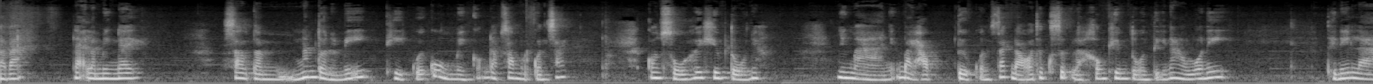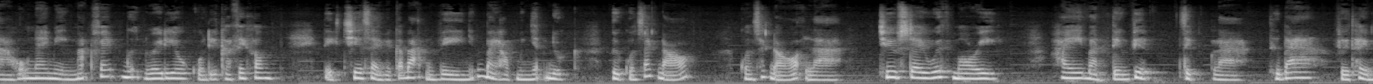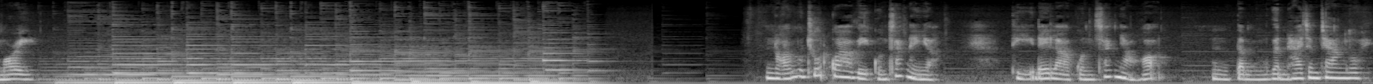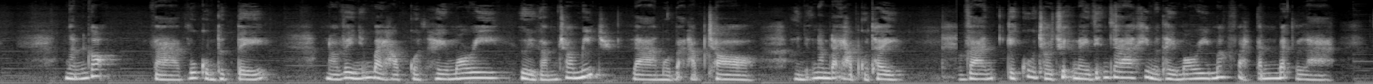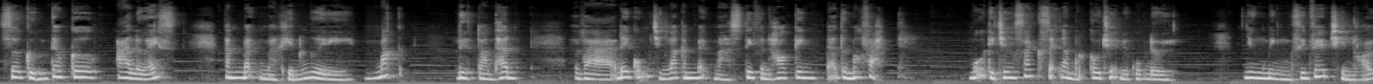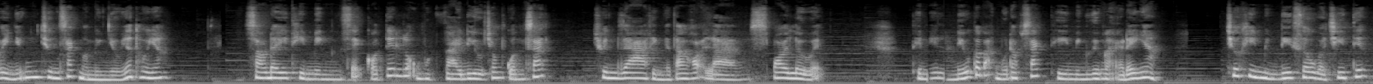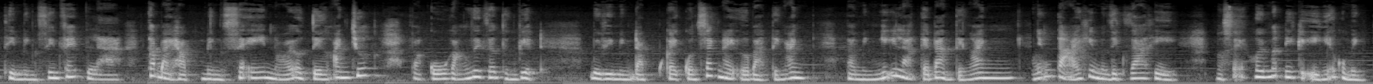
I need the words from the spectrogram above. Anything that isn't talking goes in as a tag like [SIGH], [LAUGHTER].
Chào bạn, lại là mình đây. Sau tầm 5 tuần ở Mỹ thì cuối cùng mình cũng đọc xong một cuốn sách. Con số hơi khiêm tốn nha. Nhưng mà những bài học từ cuốn sách đó thực sự là không khiêm tốn tí nào luôn ý. Thế nên là hôm nay mình mạn phép mượn radio của đi cà phê không Để chia sẻ với các bạn về những bài học mình nhận được từ cuốn sách đó. Cuốn sách đó là Tuesday with Maury Hay bản tiếng Việt dịch là Thứ ba với thầy Maury. Nói một chút qua về cuốn sách này nhỉ? Thì đây là cuốn sách nhỏ gọn ừ, Tầm gần 200 trang thôi. Ngắn gọn và vô cùng thực tế. Nói về những bài học của thầy Mori gửi gắm cho Mitch là một bạn học trò ở những năm đại học của thầy. Và cái cuộc trò chuyện này diễn ra khi mà thầy Mori mắc phải căn bệnh là sơ cứng teo cơ ALS căn bệnh mà khiến người mắc liệt toàn thân. Và đây cũng chính là căn bệnh mà Stephen Hawking đã từng mắc phải mỗi cái chương sách sẽ là một câu chuyện về cuộc đời. Nhưng mình xin phép chỉ nói về những chương sách mà mình nhớ nhất thôi nhé sau đây thì mình sẽ có tiết lộ một vài điều trong cuốn sách. Chuyên gia thì người ta gọi là spoiler ấy. Thế nên là nếu các bạn muốn đọc sách thì mình dừng lại ở đây nha trước khi mình đi sâu vào chi tiết thì mình xin phép là các bài học mình sẽ nói ở tiếng anh trước và cố gắng dịch ra tiếng việt bởi vì mình đọc cái cuốn sách này ở bản tiếng Anh và mình nghĩ là cái bản tiếng Anh những cái khi mà dịch ra thì nó sẽ hơi mất đi cái ý nghĩa của mình.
